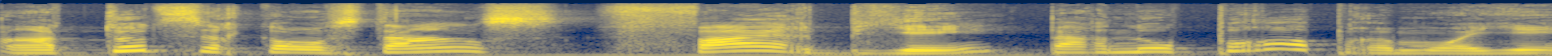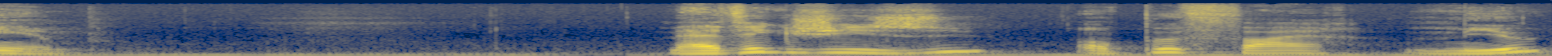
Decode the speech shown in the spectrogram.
en toutes circonstances, faire bien par nos propres moyens. Mais avec Jésus, on peut faire mieux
